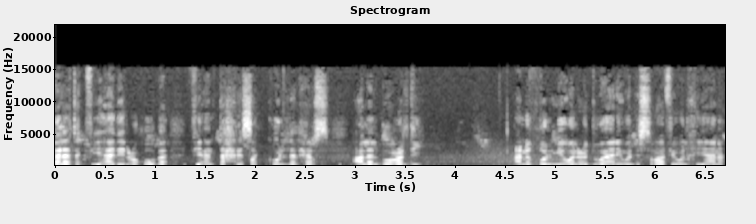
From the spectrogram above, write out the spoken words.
ألا تكفي هذه العقوبة في أن تحرص كل الحرص على البعد عن الظلم والعدوان والإسراف والخيانة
